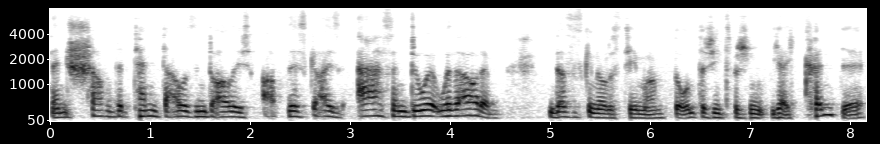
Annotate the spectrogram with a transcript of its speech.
then shove the $10,000 up this guy's ass and do it without him. Das ist genau das Thema. Der Unterschied zwischen, ja, ich könnte,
